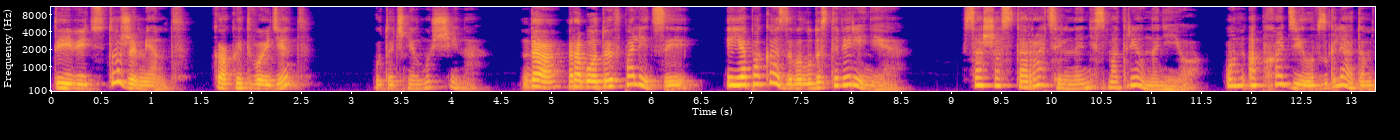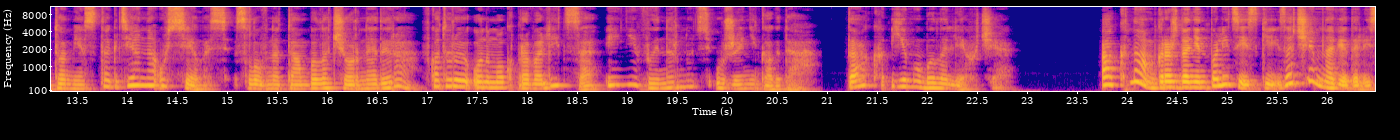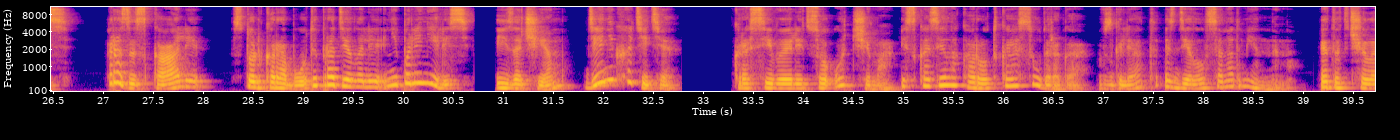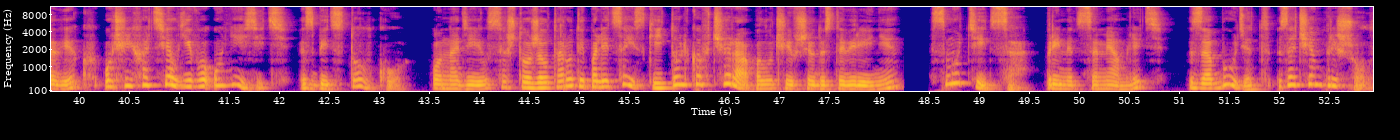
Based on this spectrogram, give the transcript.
«Ты ведь тоже мент, как и твой дед?» – уточнил мужчина. «Да, работаю в полиции, и я показывал удостоверение». Саша старательно не смотрел на нее. Он обходил взглядом то место, где она уселась, словно там была черная дыра, в которую он мог провалиться и не вынырнуть уже никогда. Так ему было легче. «А к нам, гражданин полицейский, зачем наведались? Разыскали, столько работы проделали, не поленились. И зачем? Денег хотите?» Красивое лицо отчима исказило короткая судорога, взгляд сделался надменным. Этот человек очень хотел его унизить, сбить с толку. Он надеялся, что желторотый полицейский, только вчера получивший удостоверение, смутится, примется мямлить, забудет, зачем пришел.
